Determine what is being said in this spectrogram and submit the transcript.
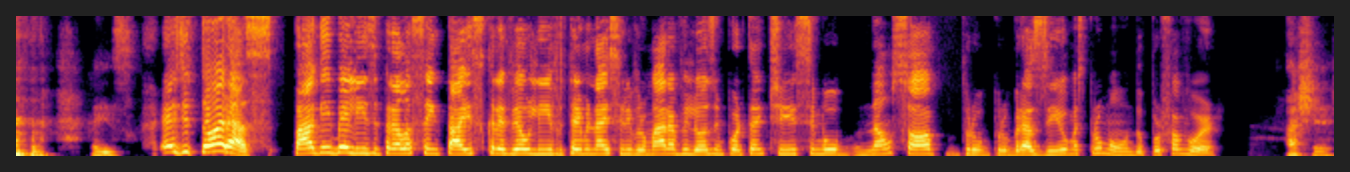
é isso. Editoras, paguem Belize para ela sentar e escrever o livro, terminar esse livro maravilhoso, importantíssimo, não só para o Brasil, mas para o mundo, por favor. Achei.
